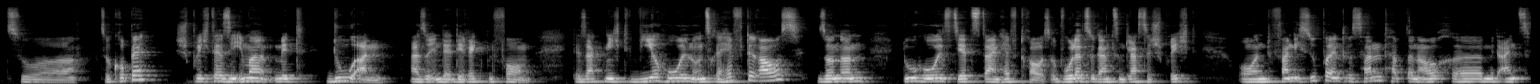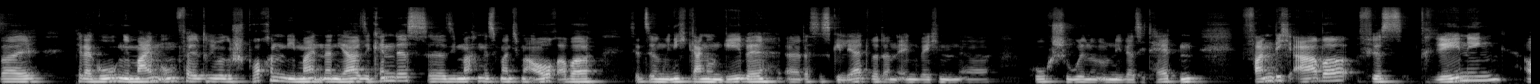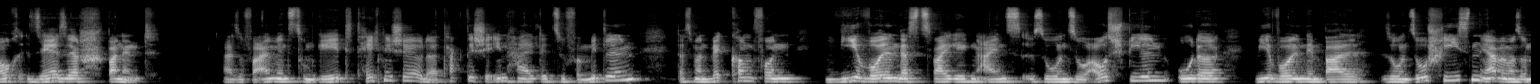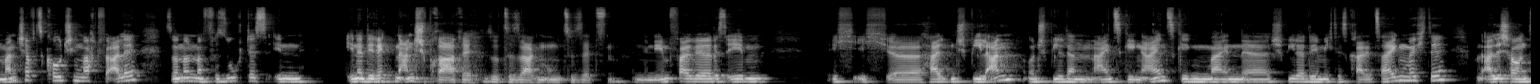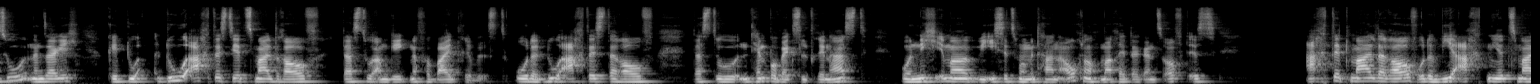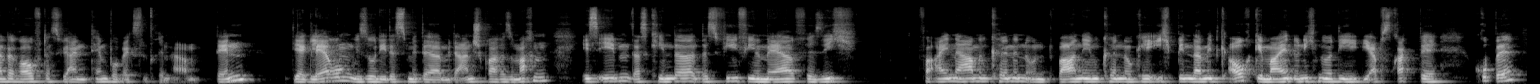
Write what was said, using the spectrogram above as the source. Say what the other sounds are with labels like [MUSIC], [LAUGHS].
zur, zur Gruppe, spricht er sie immer mit du an, also in der direkten Form. Der sagt nicht, wir holen unsere Hefte raus, sondern du holst jetzt dein Heft raus, obwohl er zur ganzen Klasse spricht. Und fand ich super interessant, habe dann auch äh, mit ein, zwei Pädagogen in meinem Umfeld drüber gesprochen. Die meinten dann, ja, sie kennen das, äh, sie machen das manchmal auch, aber ist jetzt irgendwie nicht gang und gäbe, äh, dass es gelehrt wird an irgendwelchen äh, Hochschulen und Universitäten. Fand ich aber fürs Training auch sehr, sehr spannend. Also vor allem, wenn es darum geht, technische oder taktische Inhalte zu vermitteln, dass man wegkommt von wir wollen das 2 gegen 1 so und so ausspielen oder wir wollen den Ball so und so schießen, ja, wenn man so ein Mannschaftscoaching macht für alle, sondern man versucht es in, in einer direkten Ansprache sozusagen umzusetzen. Und in dem Fall wäre das eben, ich, ich äh, halte ein Spiel an und spiele dann eins gegen eins gegen meinen äh, Spieler, dem ich das gerade zeigen möchte. Und alle schauen zu und dann sage ich, okay, du, du achtest jetzt mal drauf, dass du am Gegner vorbeidribbelst. Oder du achtest darauf, dass du einen Tempowechsel drin hast und nicht immer, wie ich es jetzt momentan auch noch mache, da ganz oft ist, achtet mal darauf oder wir achten jetzt mal darauf, dass wir einen Tempowechsel drin haben. Denn die Erklärung, wieso die das mit der, mit der Ansprache so machen, ist eben, dass Kinder das viel, viel mehr für sich vereinnahmen können und wahrnehmen können, okay, ich bin damit auch gemeint und nicht nur die, die abstrakte Gruppe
